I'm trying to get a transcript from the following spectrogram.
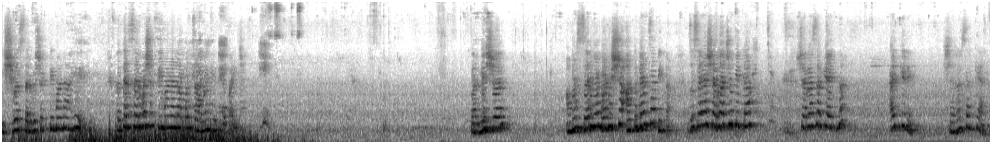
ईश्वर सर्वशक्तिमान आहे. तर त्या सर्व शक्तिमानाला आपण जाणून घेतलं पाहिजे. परमेश्वर आम्हा सर्व मनुष्य आत्म्यांचा पिता. जसं या शरीराचे पिता शहरासारखे आहेत ना? आहेत की नाही? शहरासारखे आहेत.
